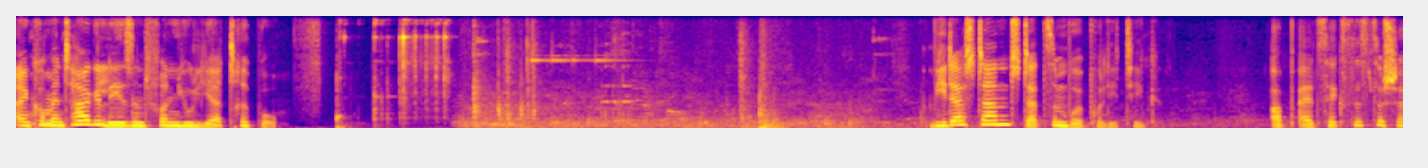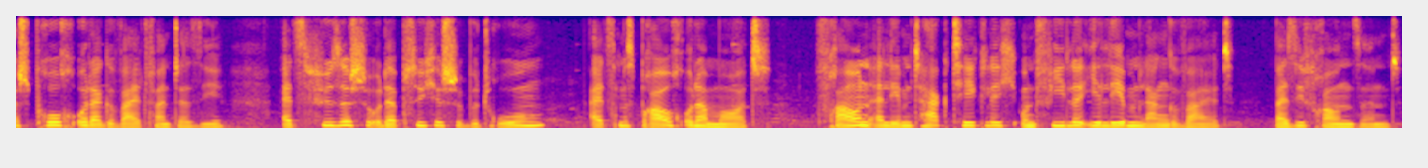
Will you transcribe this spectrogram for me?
Ein Kommentar gelesen von Julia Trippo. Widerstand statt Symbolpolitik. Ob als sexistischer Spruch oder Gewaltfantasie, als physische oder psychische Bedrohung, als Missbrauch oder Mord. Frauen erleben tagtäglich und viele ihr Leben lang Gewalt, weil sie Frauen sind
